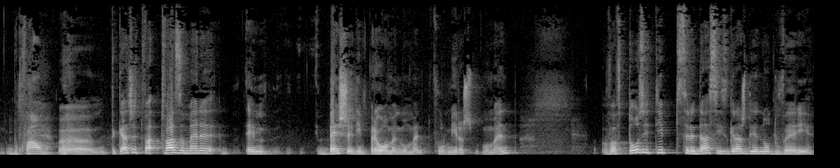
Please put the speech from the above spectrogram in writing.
Буквално. Е, така че това, това за мен е, е, беше един преломен момент, формиращ момент. в този тип среда се изгражда едно доверие.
